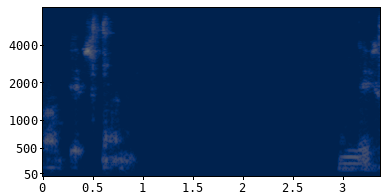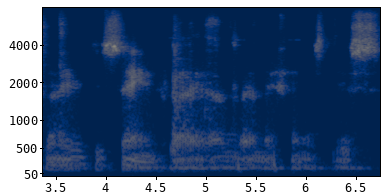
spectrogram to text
Oh, this one. And this one is the same. Right? Let me finish this.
